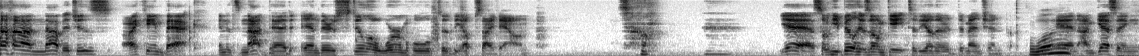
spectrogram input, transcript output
"Ah, nah, bitches, I came back, and it's not dead, and there's still a wormhole to the upside down." So, yeah, so he built his own gate to the other dimension. What? And I'm guessing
